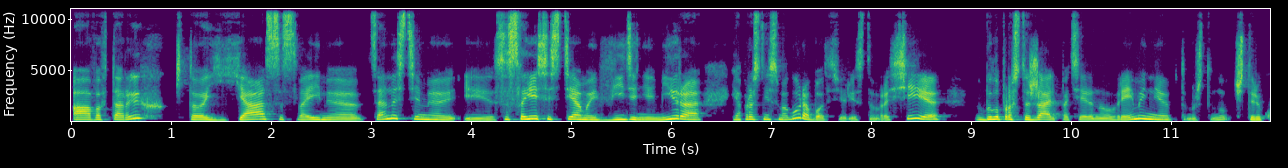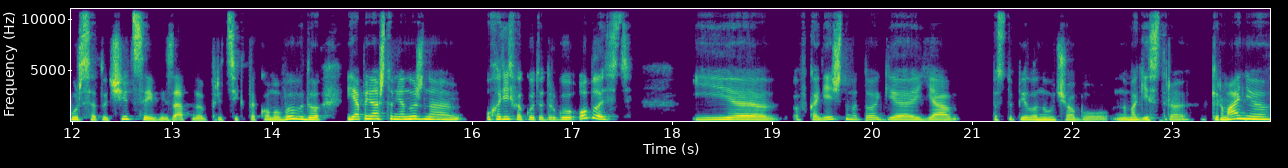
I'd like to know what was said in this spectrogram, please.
А во-вторых, что я со своими ценностями и со своей системой видения мира, я просто не смогу работать юристом в России. Было просто жаль потерянного времени, потому что, ну, четыре курса отучиться и внезапно прийти к такому выводу. я поняла, что мне нужно уходить в какую-то другую область, и в конечном итоге я поступила на учебу на магистра в Германию.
